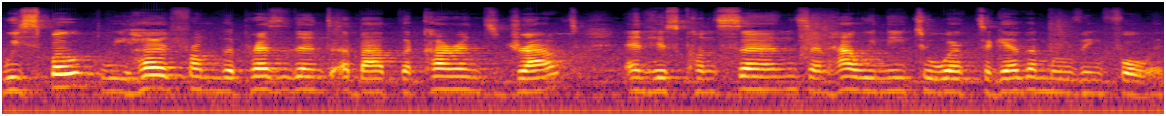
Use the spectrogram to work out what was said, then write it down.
We spoke, we heard from the President about the current drought and his concerns and how we need to work together moving forward.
